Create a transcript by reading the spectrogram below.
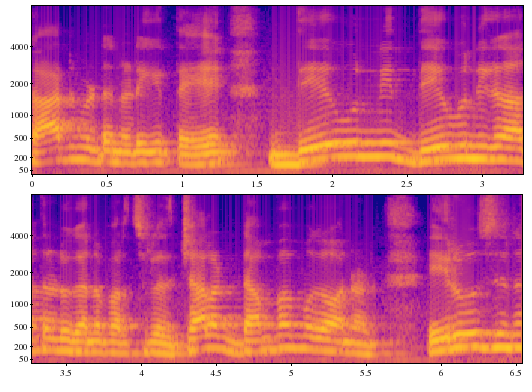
కారణం ఏంటని అడిగితే దేవుణ్ణి దేవునిగా అతడు కనపరచలేదు చాలా డంబముగా ఉన్నాడు. ఈ రోజున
